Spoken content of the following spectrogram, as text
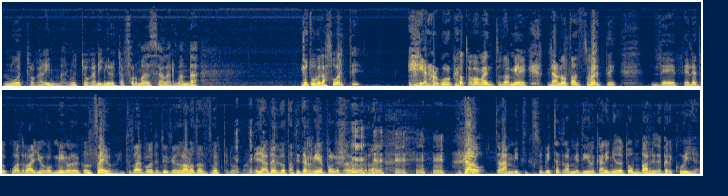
nuestro carisma, nuestro cariño, nuestra forma de ser a la hermandad. Yo tuve la suerte, y en algún que otro momento también, la no tan suerte, de tener tus cuatro años conmigo en el consejo. Y tú sabes por qué te estoy diciendo la nota de suerte, ¿no? Porque ella anécdota así te ríes porque sabes de verdad. Claro, supiste transmitir el cariño de todo un barrio de Percubilla.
